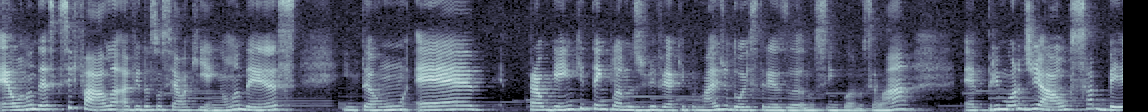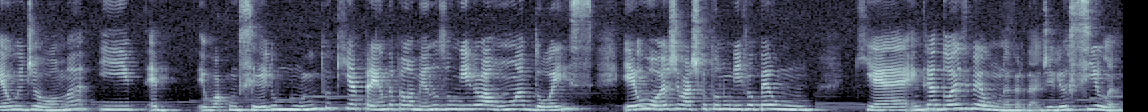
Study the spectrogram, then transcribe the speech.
é holandês que se fala, a vida social aqui é em holandês. Então, é para alguém que tem planos de viver aqui por mais de dois, três anos, cinco anos, sei lá, é primordial saber o idioma e é, eu aconselho muito que aprenda pelo menos um nível A1, A2. Eu hoje eu acho que eu estou no nível B1 que é entre a 2 e B1, na verdade. Ele oscila,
